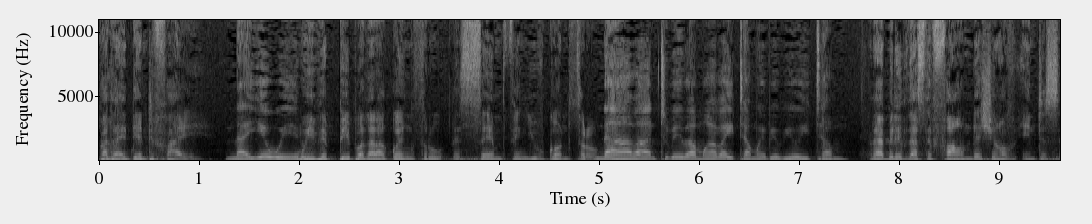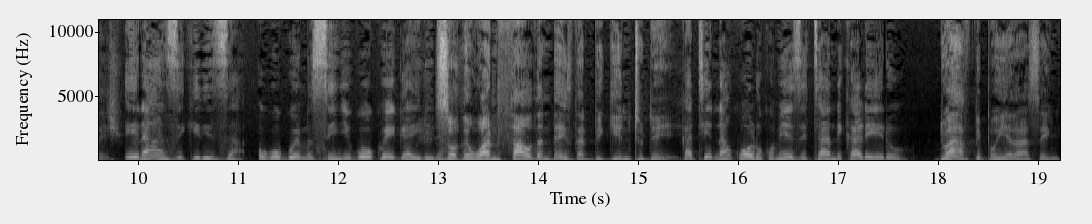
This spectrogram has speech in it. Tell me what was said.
but identify naye with the people that are going through the same thing you've gone through. n'abantu be bamu abayitamu ebyo by'oyitamu And I believe that's the foundation of intercession. era nzikiriza ogwo gwe musingi gw'okwegayirira So the 1,000 days that begin today, kati ennaku olukumi ezitandika leero do I have people here that are saying,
